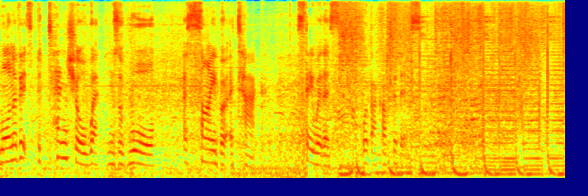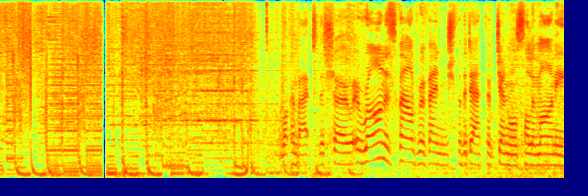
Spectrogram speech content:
one of its potential weapons of war, a cyber attack. Stay with us. We're back after this. Welcome back to the show. Iran has vowed revenge for the death of General Soleimani.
